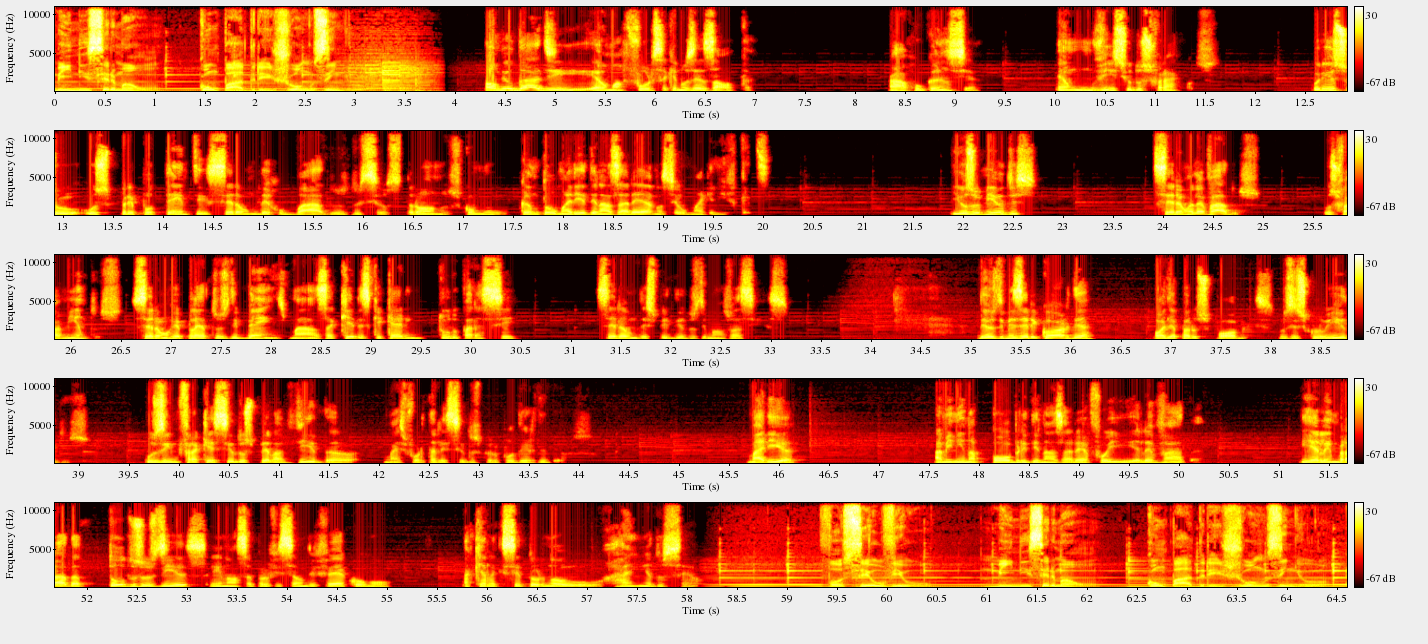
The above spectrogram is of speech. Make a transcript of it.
Mini Sermão, Compadre Joãozinho. A humildade é uma força que nos exalta. A arrogância é um vício dos fracos. Por isso, os prepotentes serão derrubados dos seus tronos, como cantou Maria de Nazaré no seu Magnificat. E os humildes serão elevados, os famintos serão repletos de bens, mas aqueles que querem tudo para si serão despedidos de mãos vazias. Deus de misericórdia olha para os pobres, os excluídos, os enfraquecidos pela vida, mas fortalecidos pelo poder de Deus. Maria, a menina pobre de Nazaré, foi elevada e é lembrada todos os dias em nossa profissão de fé como aquela que se tornou rainha do céu. Você ouviu Mini Sermão, Compadre Joãozinho.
